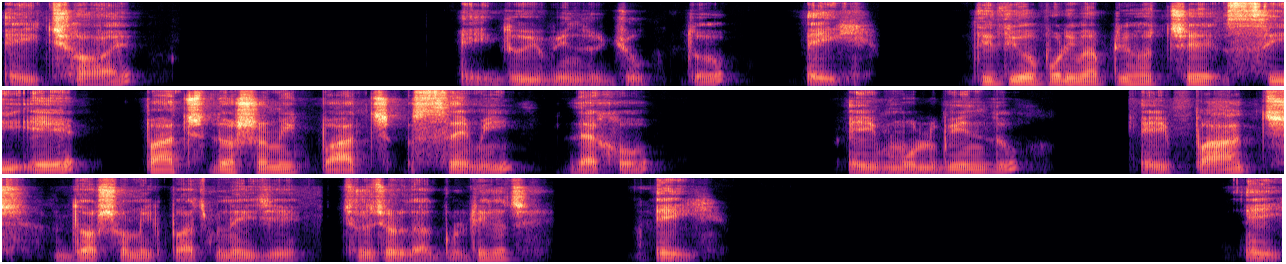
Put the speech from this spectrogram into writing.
এই ছয় এই দুই বিন্দু যুক্ত এই। দ্বিতীয় পরিমাপটি হচ্ছে সি এ পাঁচ দশমিক পাঁচ সেমি। দেখো, এই মূল বিন্দু, এই পাঁচ দশমিক পাঁচ মানে এই যে ছোট ছোট দাগগুলো, ঠিক আছে? এই। এই।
